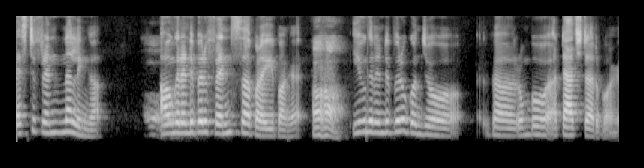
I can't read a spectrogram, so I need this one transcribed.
பெஸ்ட் ஃப்ரெண்ட்னா லிங்கா. அவங்க ரெண்டு பேரும் ஃப்ரெண்ட்ஸாக பழகிப்பாங்க. இவங்க ரெண்டு பேரும் கொஞ்சம் ரொம்ப அட்டாச்சாக இருப்பாங்க.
